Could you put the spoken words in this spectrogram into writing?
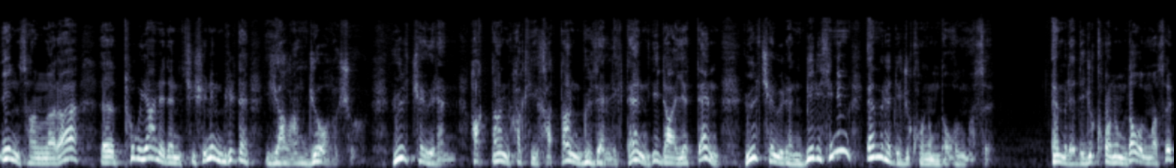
insanlara e, tuğyan eden kişinin bir de yalancı oluşu yüz çeviren, haktan, hakikattan, güzellikten, hidayetten yüz çeviren birisinin emredici konumda olması. Emredici konumda olması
